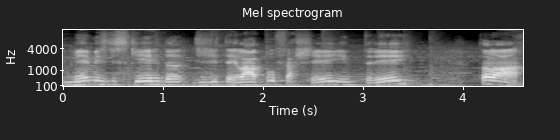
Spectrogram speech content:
memes de esquerda, digitei lá, puf, achei, entrei, tô lá.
